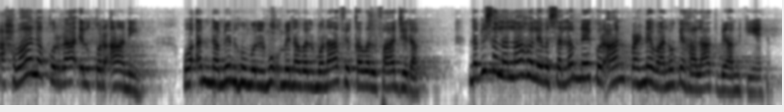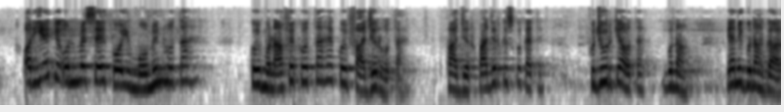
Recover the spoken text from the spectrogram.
احوال قرا القرآنی و ان منہم المؤمن والمنافق والفاجرہ نبی صلی اللہ علیہ وسلم نے قرآن پڑھنے والوں کے حالات بیان کیے ہیں۔ اور یہ کہ ان میں سے کوئی مومن ہوتا ہے، کوئی منافق ہوتا ہے، کوئی فاجر ہوتا ہے۔ فاجر فاجر کس کو کہتے ہیں؟ فجور کیا ہوتا ہے؟ گناہ یعنی گناہ گار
